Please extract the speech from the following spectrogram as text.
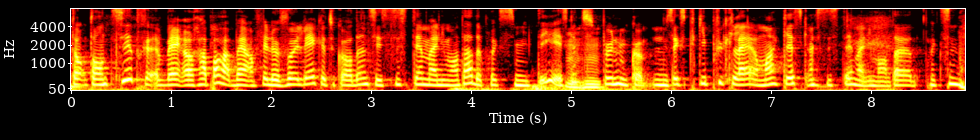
ton, ton, titre, ben, un rapport, ben, en fait, le volet que tu coordonnes, c'est système alimentaire de proximité. Est-ce que tu mhm. peux nous, comme, nous expliquer plus clairement qu'est-ce qu'un système alimentaire de proximité?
